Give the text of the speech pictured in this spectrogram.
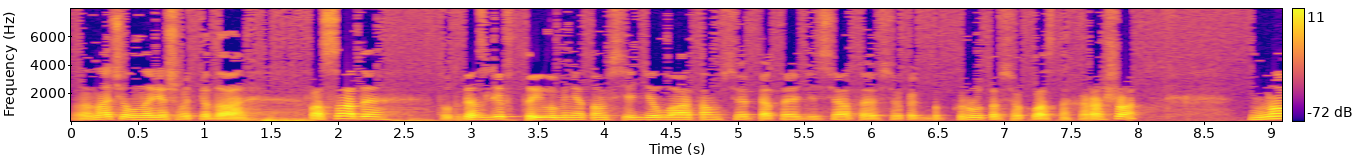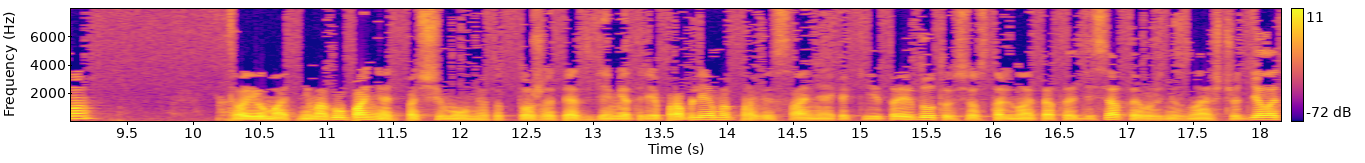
Начал навешивать, когда фасады, тут газлифты, у меня там все дела, там все пятое, десятое, все как бы круто, все классно, хорошо. Но, твою мать, не могу понять, почему у меня тут тоже опять с геометрией проблемы, провисания какие-то идут, и все остальное пятое, десятое, уже не знаю, что делать.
